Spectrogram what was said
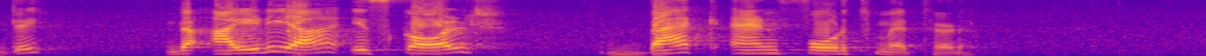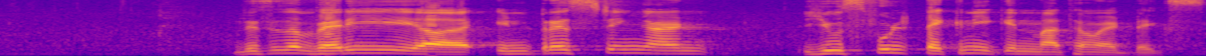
Okay. The idea is called back and forth method. This is a very uh, interesting and useful technique in mathematics.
